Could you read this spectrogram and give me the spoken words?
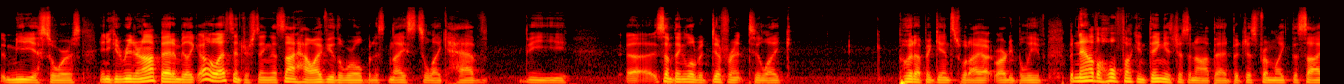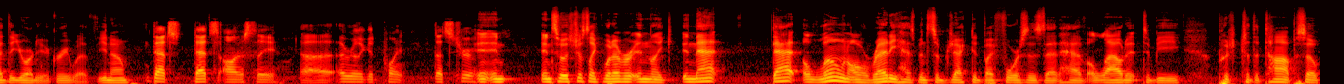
media source, and you could read an op-ed and be like, oh, that's interesting. That's not how I view the world, but it's nice to like have the uh, something a little bit different to like put up against what I already believe. But now the whole fucking thing is just an op-ed, but just from like the side that you already agree with, you know. That's that's honestly uh, a really good point. That's true. And, and and so it's just like whatever in like in that that alone already has been subjected by forces that have allowed it to be pushed to the top. So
